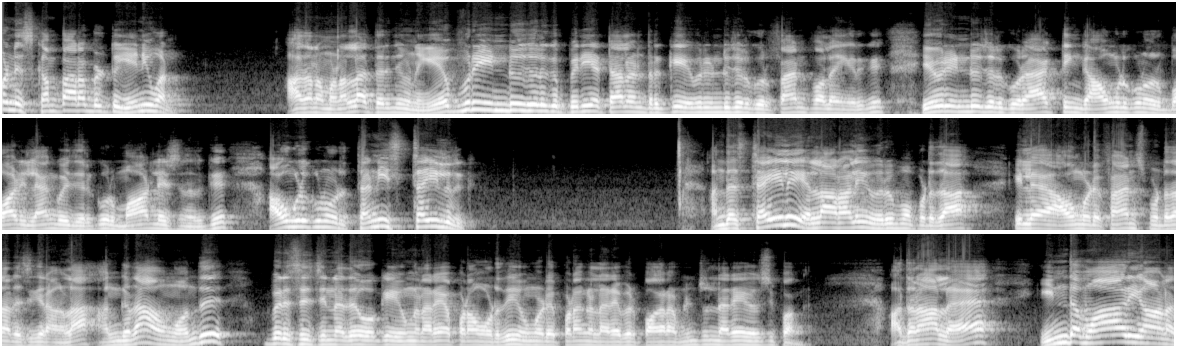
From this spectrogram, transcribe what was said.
one is comparable to anyone அதை நம்ம நல்லா தெரிஞ்சுக்கணும். எவ்ரி இண்டிவிஜுவலுக்கு பெரிய டேலண்ட் இருக்குது எவ்ரி இண்டிவிஜுவலுக்கு ஒரு ஃபேன் ஃபாலோயிங் இருக்குது எவ்ரி இண்டிவிஜுவலுக்கு ஒரு ஆக்டிங் அவங்களுக்குன்னு ஒரு பாடி லாங்குவேஜ் இருக்குது ஒரு மாடுலேஷன் இருக்குது அவங்களுக்குன்னு ஒரு தனி ஸ்டைல் இருக்குது அந்த ஸ்டைலு எல்லாராலையும் விரும்பப்படுதா இல்லை அவங்களுடைய ஃபேன்ஸ் மட்டும் தான் ரசிக்கிறாங்களா? அங்கே தான் அவங்க வந்து பெருசு சின்னது ஓகே இவங்க நிறையா படம் ஓடுது இவங்களுடைய படங்கள் நிறைய பேர் பார்க்குறாங்க அப்படின்னு சொல்லி நிறைய யோசிப்பாங்க. அதனால் இந்த மாதிரியான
